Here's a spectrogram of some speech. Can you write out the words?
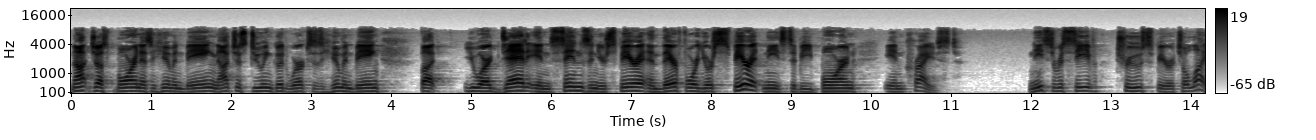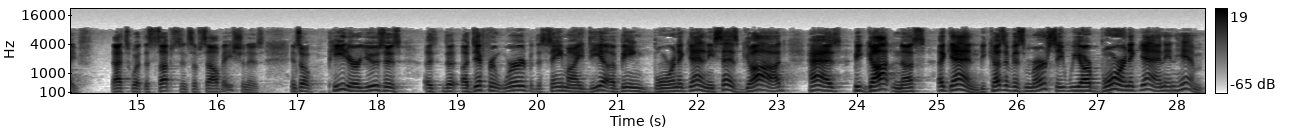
Not just born as a human being, not just doing good works as a human being, but you are dead in sins in your spirit, and therefore your spirit needs to be born in Christ. Needs to receive true spiritual life. That's what the substance of salvation is. And so Peter uses a, a, different word, but the same idea of being born again. And he says, God has begotten us again. Because of his mercy, we are born again in him.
